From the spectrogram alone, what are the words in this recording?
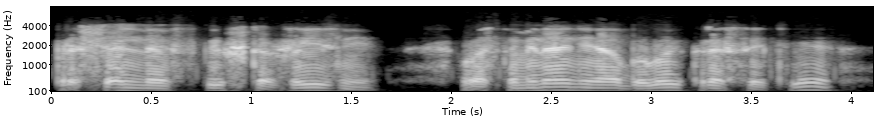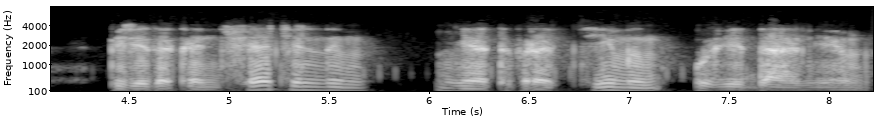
прощальная вспышка жизни, воспоминания о былой красоте перед окончательным, неотвратимым увяданием.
